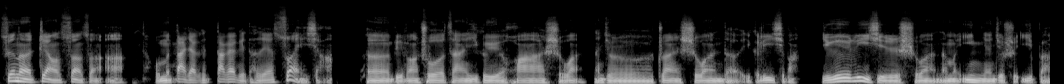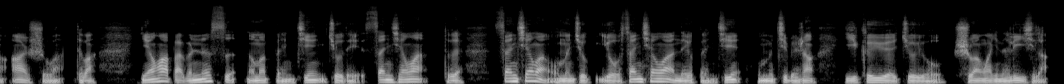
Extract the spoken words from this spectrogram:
所以呢，这样算算啊，我们大家大概给大家算一下啊，呃，比方说咱一个月花十万，那就赚十万的一个利息吧。一个月利息是十万，那么一年就是一百二十万，对吧？年化百分之四，那么本金就得三千万，对不对？三千万我们就有三千万那个本金，我们基本上一个月就有十万块钱的利息了。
